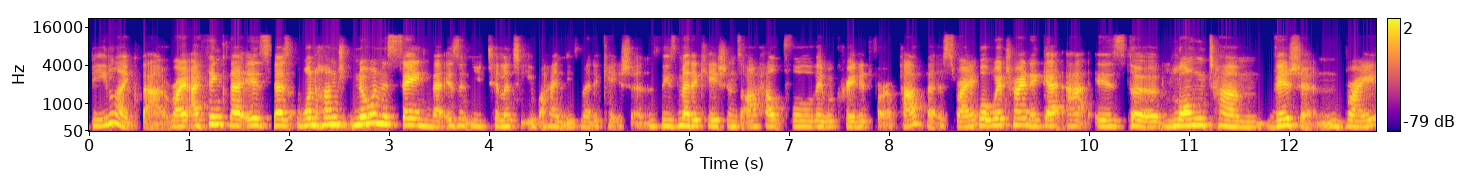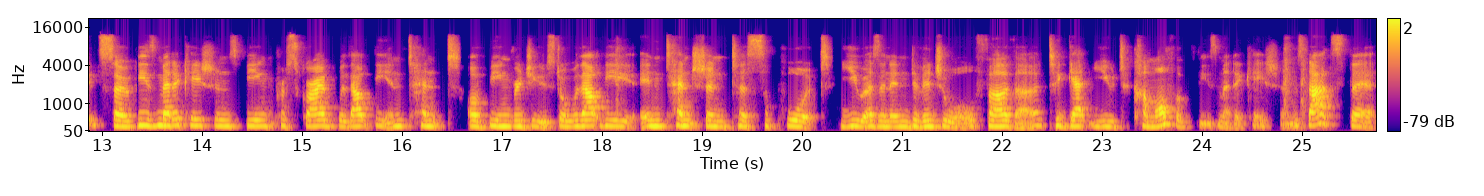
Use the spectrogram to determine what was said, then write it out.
be like that, right? I think there is, there's 100 no one is saying there isn't utility behind these medications. These medications are helpful. They were created for a purpose, right? What we're trying to get at is the long-term vision, right? So these medications being prescribed without the intent of being reduced or without the intention to support you as an individual further to get you to come off of these medications that's the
